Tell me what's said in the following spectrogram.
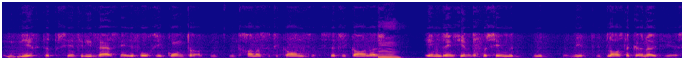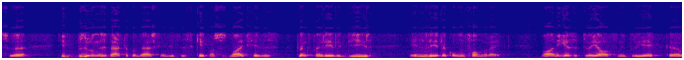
90% van die werknemers volgens die kontrak moet moet gaan as Afrikaans Suid-Afrikaners mm. en omtrent 70% moet moet met die plaaslike inhoud wees. So die bedoeling is werklik om werknemers te skep, maar soos Mike sê, dis klink vir redelik duur en redelik omvangryk. Maar in die eerste 2 jaar van die projek uh,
